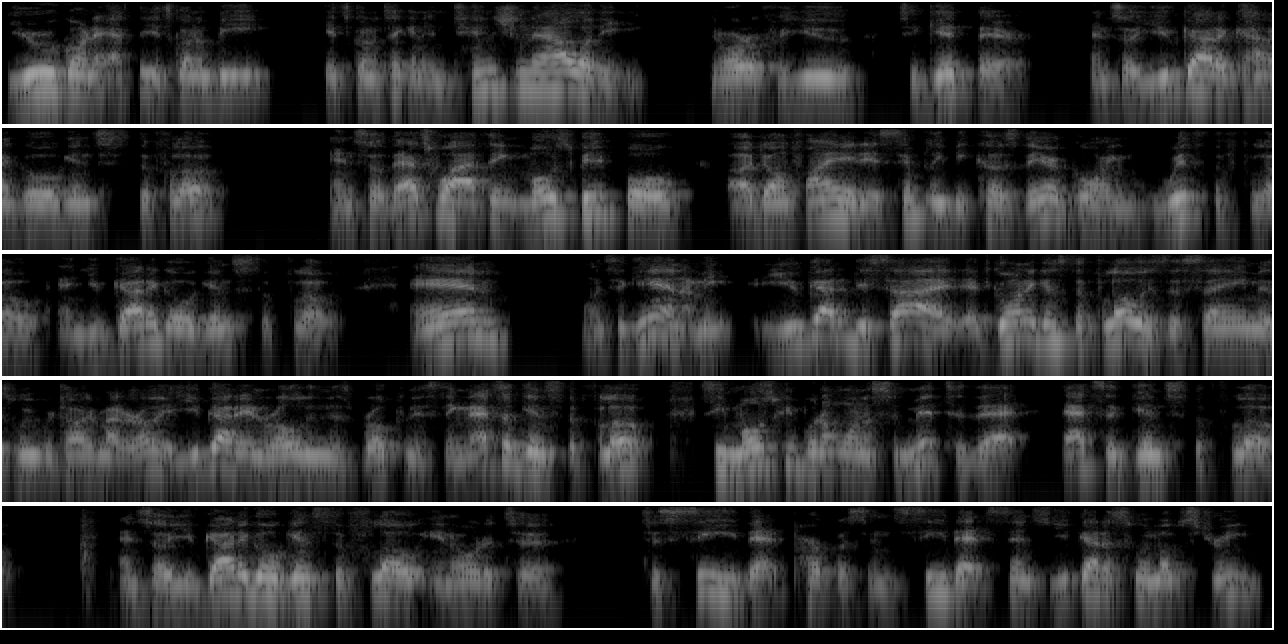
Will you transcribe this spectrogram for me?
You're going to have to. It's going to be. It's going to take an intentionality in order for you to get there. And so you've got to kind of go against the flow. And so that's why I think most people uh, don't find it is simply because they're going with the flow, and you've got to go against the flow. And once again, I mean, you've got to decide. Going against the flow is the same as we were talking about earlier. You've got to enroll in this brokenness thing. That's against the flow. See, most people don't want to submit to that. That's against the flow. And so you've got to go against the flow in order to to see that purpose and see that sense. You've got to swim upstream.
